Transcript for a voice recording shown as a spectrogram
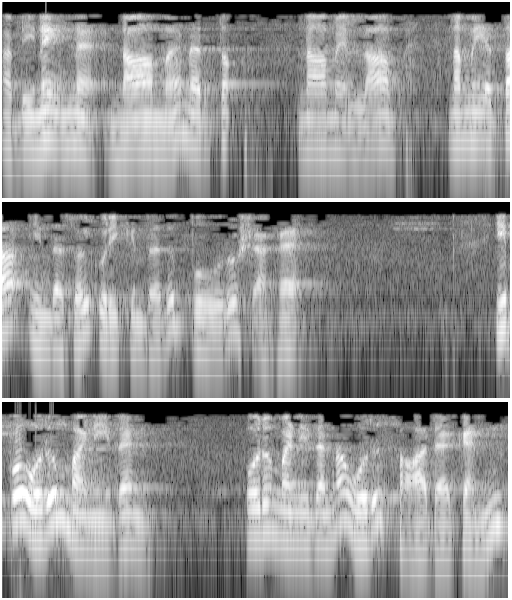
அப்படின்னா என்ன? நாம அர்த்தம். நாம் எல்லாம் நம்மையத்தான் இந்த சொல் குறிக்கின்றது புருஷக. இப்போ ஒரு மனிதன். ஒரு மனிதன்னா ஒரு சாதகன்.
